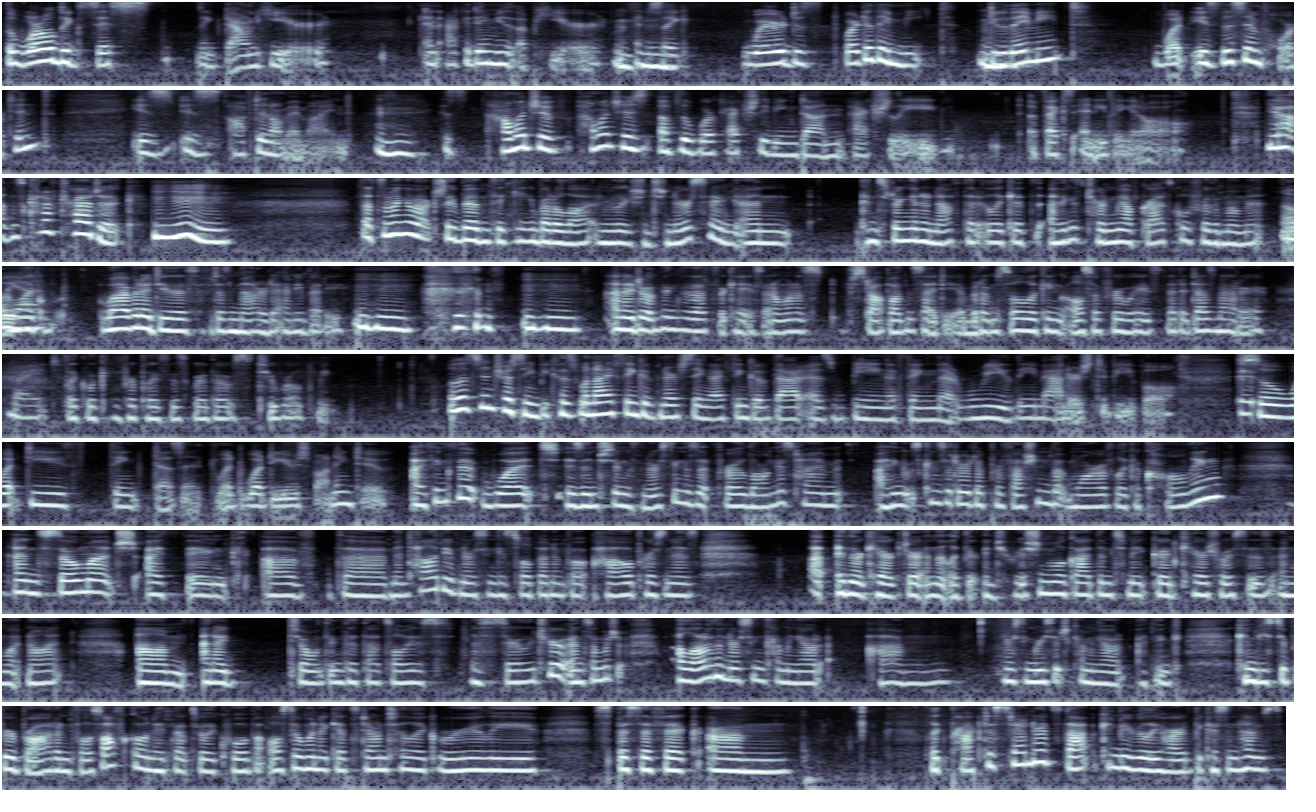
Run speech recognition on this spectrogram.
the world exists like down here, and academia is up here, and it's Mhm. like where does where do they meet? Do Mhm. they meet? What is this important? Is is often on my mind. mm-hmm. Because how much of how much is of the work actually being done actually affects anything at all? yeah that's kind of tragic Mm-hmm. That's something I've actually been thinking about a lot in relation to nursing and considering it enough that it like it's I think it's turning me off grad school for the moment. Oh, I'm yeah. like why would I do this if it doesn't matter to anybody? Mm-hmm. mm-hmm. And I don't think that that's the case. I don't want to st- stop on this idea, but I'm still looking also for ways that it does matter. Right. Like looking for places where those two worlds meet. Well, that's interesting because when I think of nursing, I think of that as being a thing that really matters to people. It- so, what do you think doesn't? What What are you responding to? I think that what is interesting with nursing is that for the longest time, I think it was considered a profession, but more of like a calling. And so much, I think, of the mentality of nursing has still been about how a person is uh, in their character and that like their intuition will guide them to make good care choices and whatnot. Um, and I don't think that that's always necessarily true. And so much, a lot of the nursing coming out, um, nursing research coming out, I think, can be super broad and philosophical, and I think that's really cool. But also when it gets down to like really specific, um, like practice standards, that can be really hard because sometimes.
